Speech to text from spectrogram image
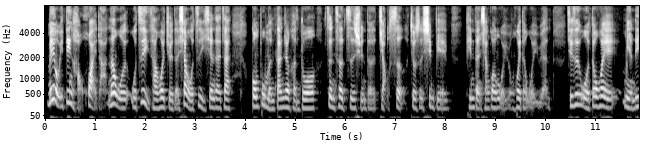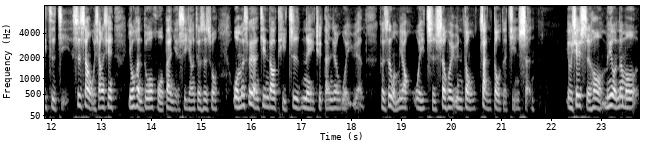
没有一定好坏的啊、那我我自己常会觉得，像我自己现在在公部门担任很多政策咨询的角色，就是性别平等相关委员会的委员，其实我都会勉励自己。事实上，我相信有很多伙伴也是一样，就是说，我们虽然进到体制内去担任委员，可是我们要维持社会运动战斗的精神。有些时候没有那么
